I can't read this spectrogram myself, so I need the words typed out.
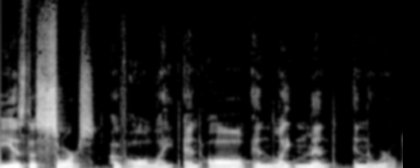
He is the source of all light and all enlightenment in the world.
